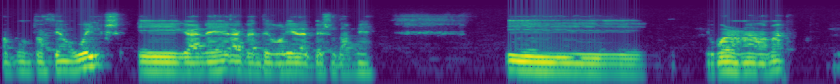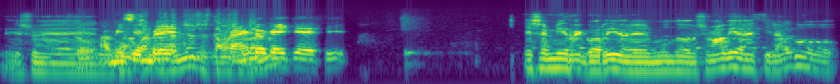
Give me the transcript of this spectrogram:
a puntuación Wilks, y gané la categoría de peso también. Y, y bueno, nada más. Eso es. A mí siempre, años también lo que hay que decir, ese es mi recorrido en el mundo. ¿Se me olvidado decir algo?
